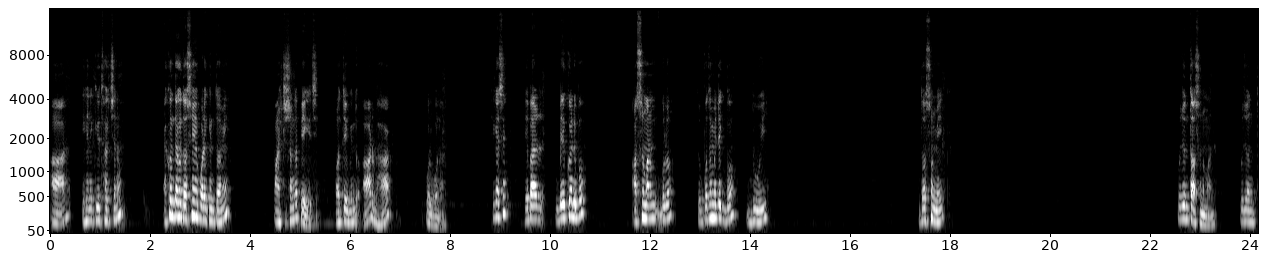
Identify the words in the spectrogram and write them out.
আর এখানে কিছু থাকছে না। এখন দেখো দশমিকের পরে কিন্তু আমি পাঁচটা সংখ্যা পেয়ে গেছি। অতএব কিন্তু আর ভাগ করব না। ঠিক আছে? এবার বের করে নেব আসল মানগুলো। তো প্রথমে লিখব দুই দশমিক পর্যন্ত আসন্ন মান, পর্যন্ত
